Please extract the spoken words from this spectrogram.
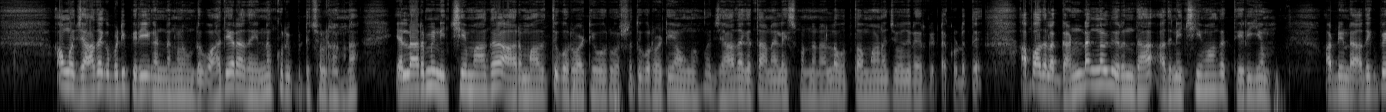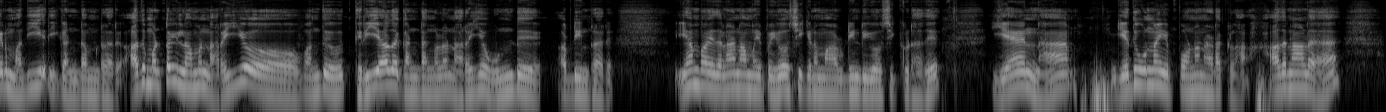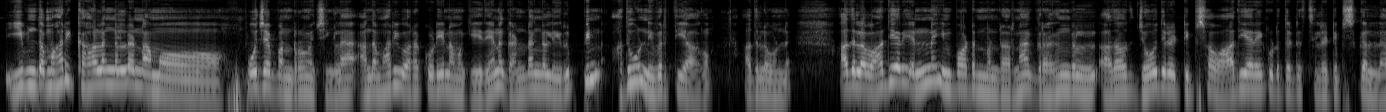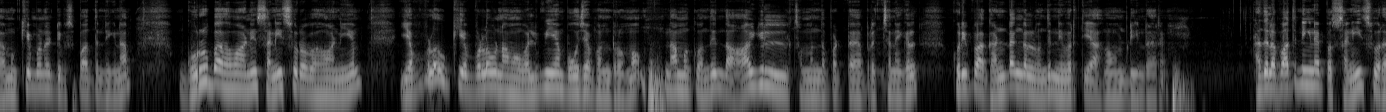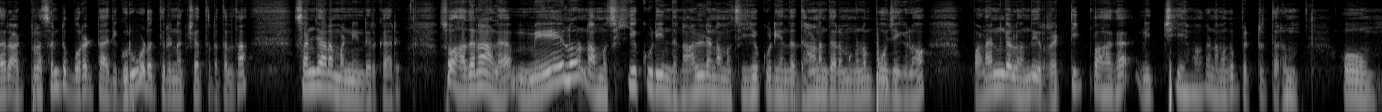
அவங்க ஜாதகப்படி பெரிய கண்டங்களும் உண்டு. வாத்தியார் அதை என்ன குறிப்பிட்டு சொல்கிறாங்கன்னா எல்லாருமே நிச்சயமாக ஆறு மாதத்துக்கு ஒரு வாட்டி ஒரு வருஷத்துக்கு ஒரு வாட்டி அவங்கவுங்க ஜாதகத்தை அனலைஸ் பண்ண நல்ல உத்தமமான ஜோதிடர்கிட்ட கொடுத்து அப்போ அதில் கண்டங்கள் இருந்தால் அது நிச்சயமாக தெரியும் அப்படின்ற அதுக்கு பேர் மதியரி கண்டம்ன்றாரு. அது மட்டும் இல்லாமல் நிறைய வந்து தெரியாத கண்டங்களும் நிறைய உண்டு அப்படின்றாரு. ஏன்பா இதெல்லாம் நம்ம இப்போ யோசிக்கணுமா அப்படின்ட்டு யோசிக்கக்கூடாது. ஏன்னா எது ஒன்றா எப்போனா நடக்கலாம். அதனால் இந்த மாதிரி காலங்களில் நாம் பூஜை பண்ணுறோம் வச்சிங்களேன் அந்த மாதிரி வரக்கூடிய நமக்கு ஏதேனும் கண்டங்கள் இருப்பின் அதுவும் நிவர்த்தி ஆகும். அதில் ஒன்று அதில் வாத்தியார் என்ன இம்பார்ட்டன்ட் பண்ணுறாருனா கிரகங்கள் அதாவது ஜோதிட டிப்ஸாக வாத்தியாரே கொடுத்துட்டு சில டிப்ஸ்களில் முக்கியமான டிப்ஸ் பார்த்துட்டிங்கன்னா குரு பகவானையும் சனீஸ்வர பகவானையும் எவ்வளவுக்கு எவ்வளவு நம்ம வலிமையாக பூஜை பண்ணுறோமோ நமக்கு வந்து இந்த ஆயுள் சம்மந்தப்பட்ட பிரச்சனைகள் குறிப்பாக கண்டங்கள் வந்து நிவர்த்தி ஆகும் அப்படின்றாரு. அதில் பார்த்துட்டிங்கன்னா இப்போ சனீஸ்வரர் அட் ப்ரெசண்ட் புரட்டாதி குருவோட திருநக்ஷத்திரத்தில் தான் சஞ்சாரம் பண்ணிட்டு இருக்காரு. ஸோ அதனால் மேலும் நம்ம செய்யக்கூடிய இந்த நாளில் நம்ம செய்யக்கூடிய இந்த தான தர்மங்களும் பூஜைகளும் பலன்கள் வந்து இரட்டிப்பாக நிச்சயமாக நமக்கு பெற்றுத்தரும். ஓம்.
